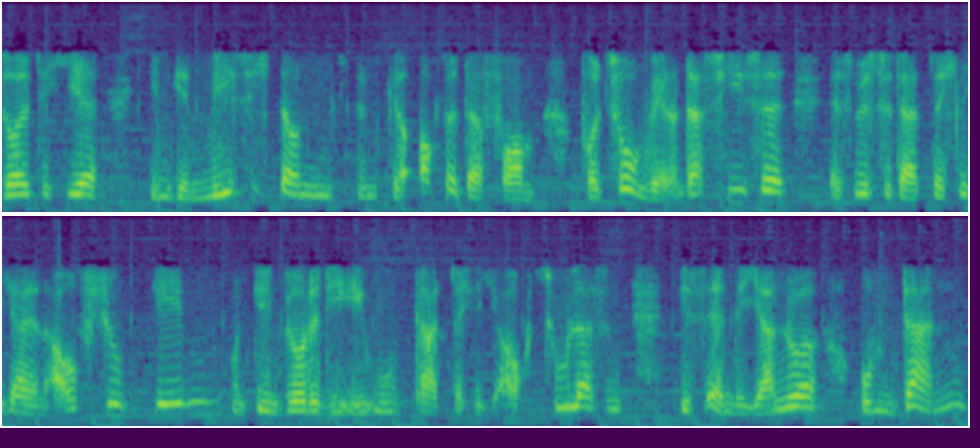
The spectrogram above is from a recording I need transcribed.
sollte hier in gemäßigter und geordneter Form vollzogen werden. Und das hieße, es müsste tatsächlich einen Aufschub geben und den würde die EU tatsächlich auch zulassen bis Ende Januar, um dann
